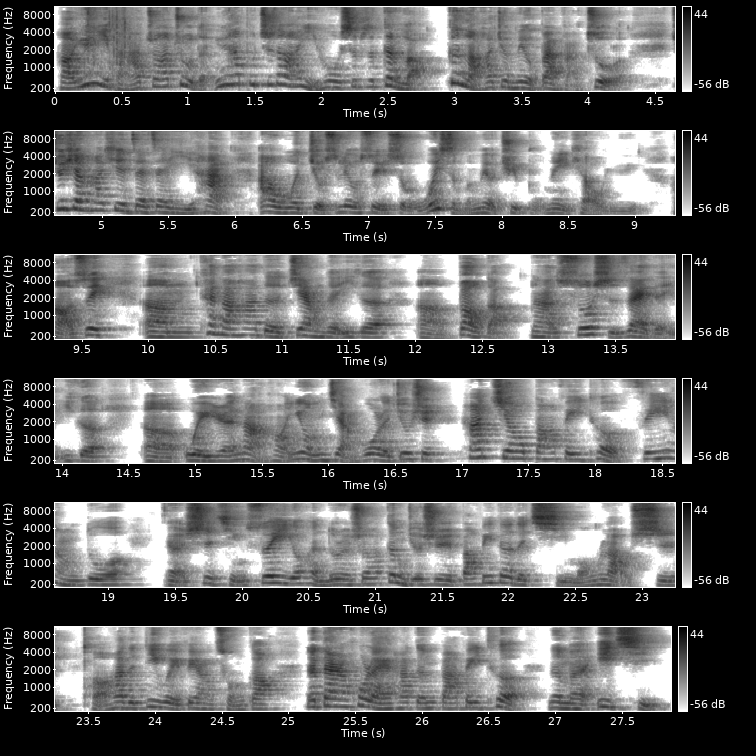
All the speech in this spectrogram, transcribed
好，愿意把他抓住的，因为他不知道他以后是不是更老，更老他就没有办法做了。就像他现在在遗憾啊，我九十六岁的时候，我为什么没有去捕那条鱼？好，所以嗯，看到他的这样的一个呃报道，那说实在的一个呃伟人呐，哈，因为我们讲过了，就是他教巴菲特非常多呃事情，所以有很多人说他根本就是巴菲特的启蒙老师，好，他的地位非常崇高。那当然后来他跟巴菲特那么一起。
